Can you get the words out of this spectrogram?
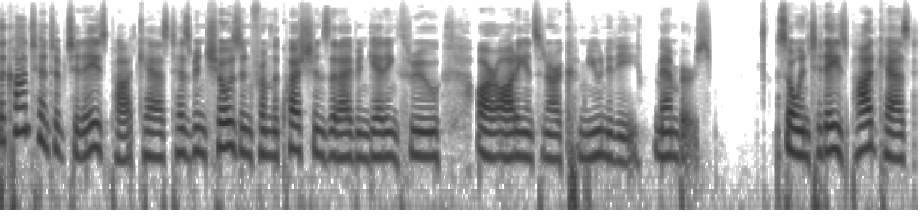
The content of today's podcast has been chosen from the questions that I've been getting through our audience and our community members. So, in today's podcast,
